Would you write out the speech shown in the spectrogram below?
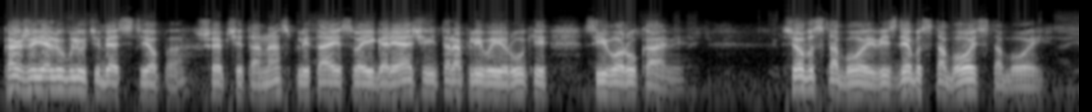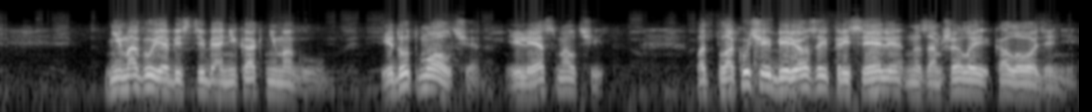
«Как же я люблю тебя, Степа!» — шепчет она, сплетая свои горячие, торопливые руки с его руками. «Все бы с тобой, везде бы с тобой, с тобой. Не могу я без тебя, никак не могу». Идут молча, и лес молчит. Под плакучей березой присели на замшелой колодине.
